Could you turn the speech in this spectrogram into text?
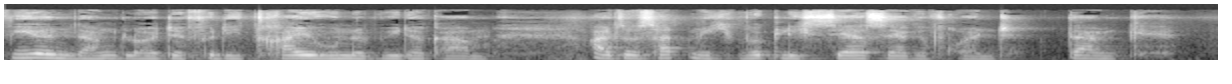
Vielen Dank, Leute, für die 300 Wiedergaben. Also es hat mich wirklich sehr, sehr gefreut. Danke.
